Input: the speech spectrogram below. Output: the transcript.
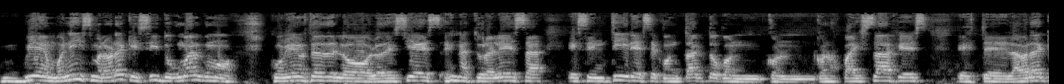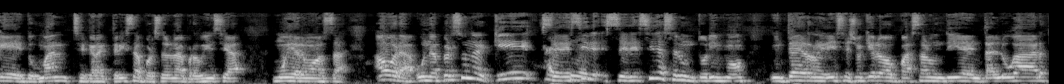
Bien, buenísimo, la verdad que sí, Tucumán, como, como bien usted lo, lo decía, es, naturaleza, es sentir ese contacto con, con, con los paisajes, este, la verdad que Tucumán se caracteriza por ser una provincia muy hermosa. Ahora, una persona que se decide, se decide hacer un turismo interno y dice yo quiero pasar un día en tal lugar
